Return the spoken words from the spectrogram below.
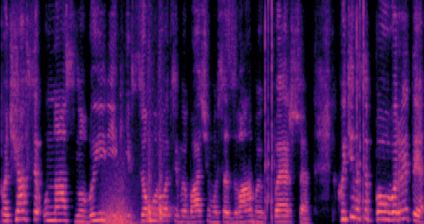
Почався у нас новий рік, і в цьому році ми бачимося з вами вперше. Хотілося б поговорити,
